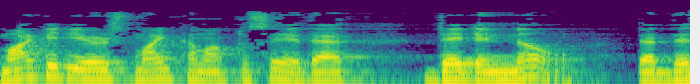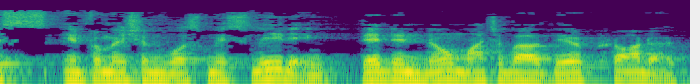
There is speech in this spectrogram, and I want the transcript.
marketeers might come up to say that they didn't know that this information was misleading. They didn't know much about their product.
